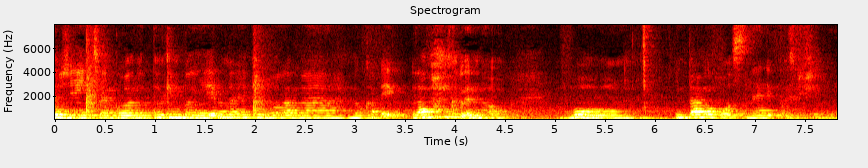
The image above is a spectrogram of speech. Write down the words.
Pronto, gente, agora eu tô aqui no banheiro, né, que eu vou lavar meu cabelo. Lavar meu cabelo, não. Vou limpar meu rosto, né, depois que eu cheguei.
